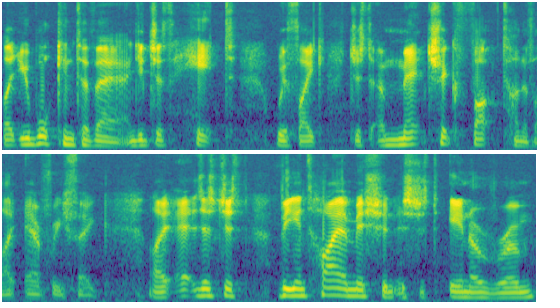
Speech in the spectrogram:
Like you walk into there and you're just hit with like just a metric fuck ton of like everything. Like it's just just the entire mission is just in a room.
